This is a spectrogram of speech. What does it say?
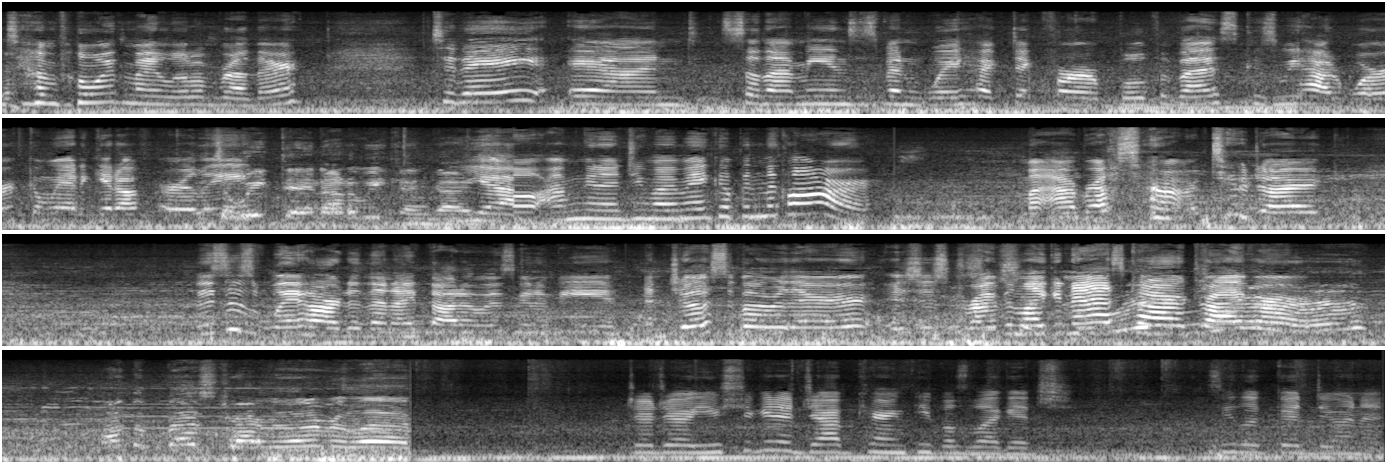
The temple with my little brother today, and so that means it's been way hectic for both of us because we had work and we had to get off early. It's a weekday, not a weekend, guys. Yeah, I'm gonna do my makeup in the car. My eyebrows are too dark. This is way harder than I thought it was gonna be. And Joseph over there is just driving like a NASCAR driver. Not the best driver that ever lived. Jojo, you should get a job carrying people's luggage. 'Cause you look good doing it.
